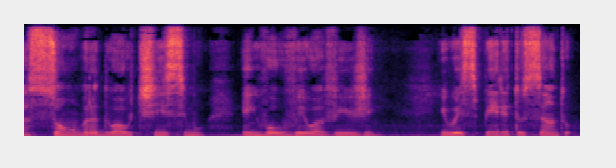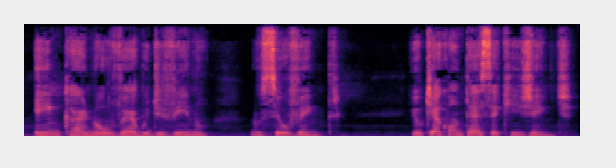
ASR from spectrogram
A sombra do Altíssimo envolveu a Virgem e o Espírito Santo encarnou o Verbo Divino no seu ventre. E o que acontece aqui, gente?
